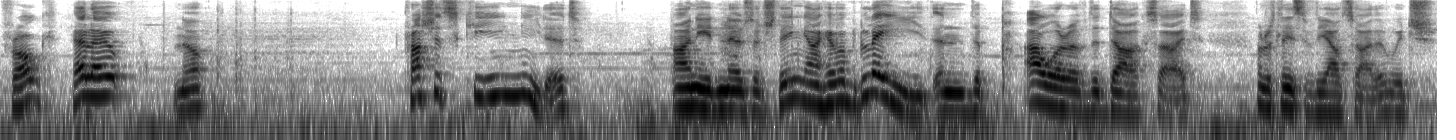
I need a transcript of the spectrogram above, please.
Frog? Hello? No. Pratchett's key needed. I need no such thing. I have a blade and the power of the dark side. Or at least of the outsider, which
